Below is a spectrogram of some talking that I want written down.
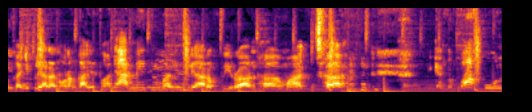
Makanya peliharaan orang kaya tuh aneh-aneh tuh man. Pelihara piranha, macan. Ikan tepakul.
